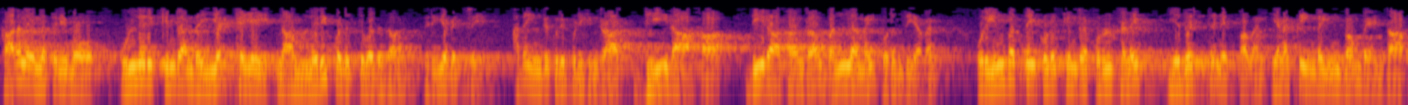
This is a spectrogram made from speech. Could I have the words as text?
காரணம் என்ன தெரியுமோ? உள்ளிருக்கின்ற அந்த இயற்கையை நாம் நெறிப்படுத்துவதுதான் பெரிய வெற்றி. அதை இங்கு குறிப்பிடுகின்றார் தீராகா. தீராகா என்றால் வல்லமை பொருந்தியவன். ஒரு இன்பத்தை கொடுக்கின்ற பொருள்களை எதிர்த்து நிற்பவன். எனக்கு இந்த இன்பம் வேண்டாம்.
